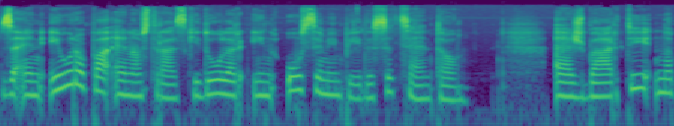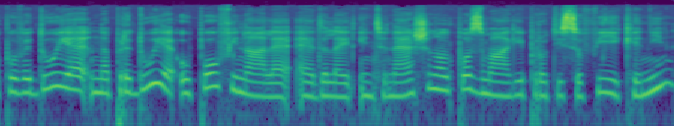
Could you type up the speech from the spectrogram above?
za en evro pa en avstralski dolar in 58 centov. Ash Barty napoveduje, napreduje v polfinale Adelaide International po zmagi proti Sofiji Kenin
